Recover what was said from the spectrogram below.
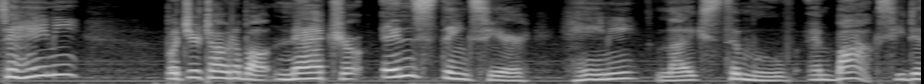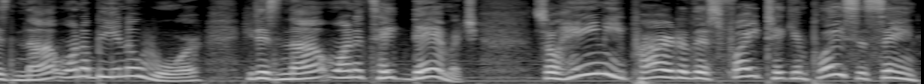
to Haney, but you're talking about natural instincts here. Haney likes to move and box. He does not want to be in a war. He does not want to take damage. So Haney, prior to this fight taking place, is saying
